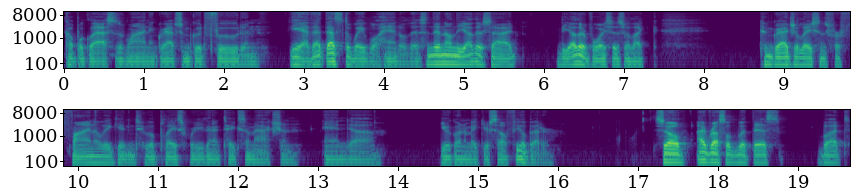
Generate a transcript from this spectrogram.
couple glasses of wine and grab some good food and yeah that that's the way we'll handle this. And then on the other side the other voices are like congratulations for finally getting to a place where you're going to take some action and um, you're going to make yourself feel better. So i wrestled with this but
